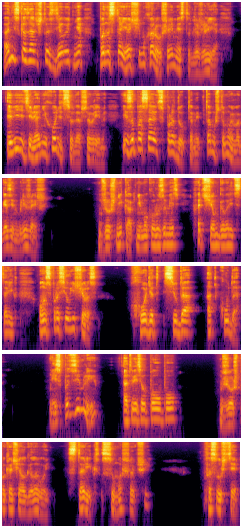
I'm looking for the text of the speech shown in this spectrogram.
Они сказали, что сделают мне по-настоящему хорошее место для жилья. Видите ли, они ходят сюда все время и запасаются продуктами, потому что мой магазин ближайший. Джош никак не мог уразуметь, о чем говорит старик. Он спросил еще раз. «Ходят сюда откуда?» «Из-под земли», — ответил Пау-Пау. Джош покачал головой. Старик сумасшедший. Послушайте,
